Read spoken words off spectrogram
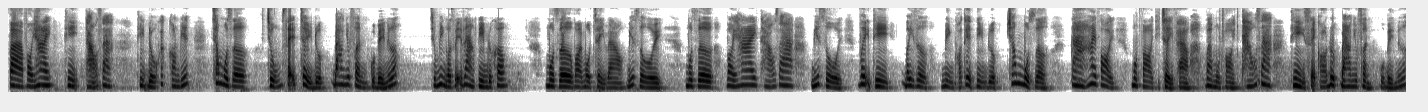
và vòi hai thì tháo ra. Thì đố các con biết trong một giờ chúng sẽ chảy được bao nhiêu phần của bể nước? Chúng mình có dễ dàng tìm được không? Một giờ vòi một chảy vào, biết rồi. Một giờ vòi hai tháo ra, biết rồi. Vậy thì bây giờ mình có thể tìm được trong một giờ cả hai vòi, một vòi thì chảy vào và một vòi tháo ra thì sẽ có được bao nhiêu phần của bể nước.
